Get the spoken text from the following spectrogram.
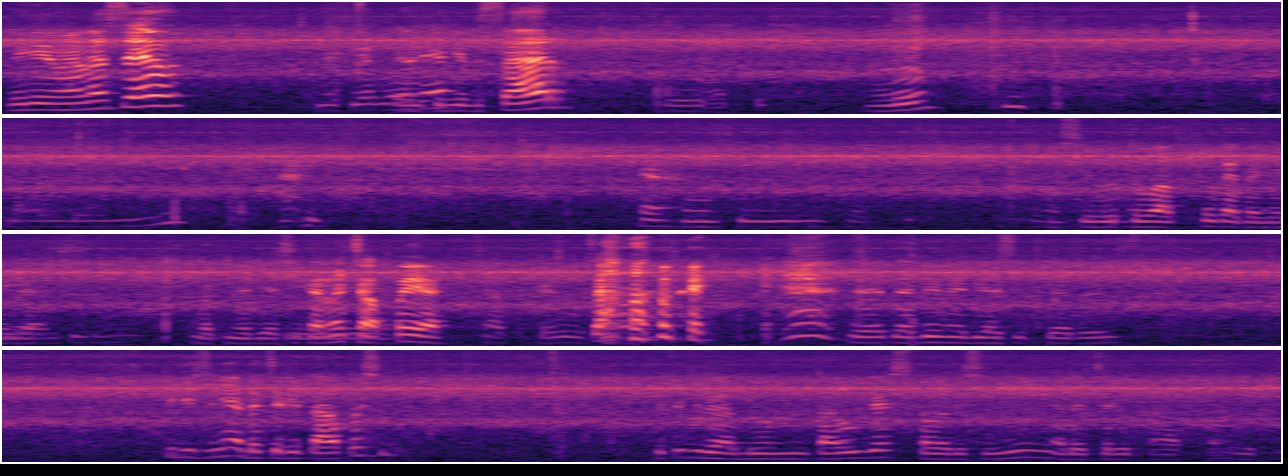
Ini gimana sel? Yang tinggi besar? Belum. Masih masih butuh waktu katanya guys buat mediasi. Karena capek ya? Capek. Dari tadi mediasi terus. Tapi di sini ada cerita apa sih? Kita juga belum tahu guys kalau di sini ada cerita apa gitu.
